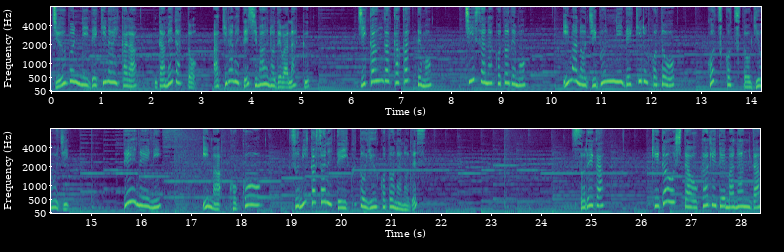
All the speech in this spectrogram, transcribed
十分にできないからダメだと諦めてしまうのではなく時間がかかっても小さなことでも今の自分にできることをコツコツと行事丁寧に今ここを積み重ねていくということなのです。それが怪我をしたおかげで学んだ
